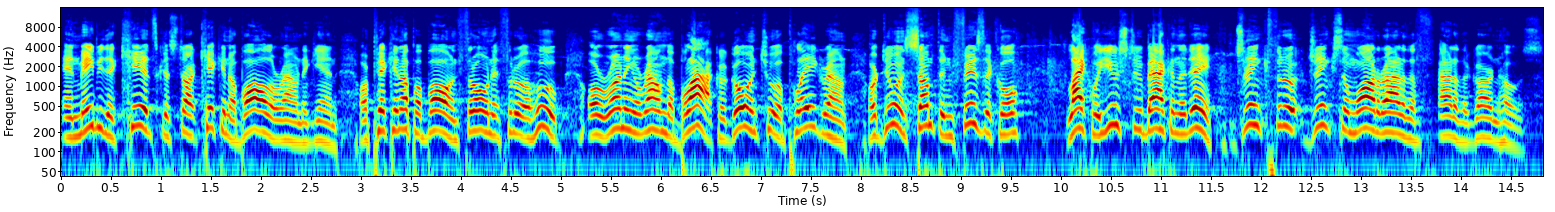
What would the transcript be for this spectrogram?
and maybe the kids could start kicking a ball around again, or picking up a ball and throwing it through a hoop, or running around the block, or going to a playground, or doing something physical, like we used to back in the day. Drink through, drink some water out of the out of the garden hose.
